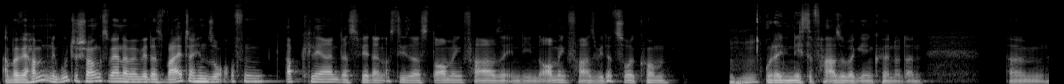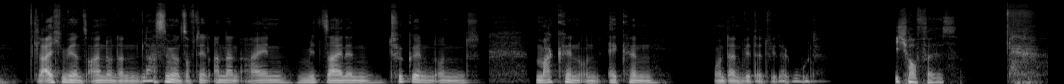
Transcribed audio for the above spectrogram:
Aber wir haben eine gute Chance, Werner, wenn wir das weiterhin so offen abklären, dass wir dann aus dieser Storming-Phase in die Norming-Phase wieder zurückkommen Mhm. oder in die nächste Phase übergehen können und dann ähm, gleichen wir uns an und dann lassen wir uns auf den anderen ein mit seinen Tücken und Macken und Ecken und dann wird das wieder gut. Ich hoffe es.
